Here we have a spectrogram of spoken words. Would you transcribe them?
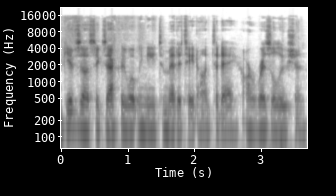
gives us exactly what we need to meditate on today our resolution.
